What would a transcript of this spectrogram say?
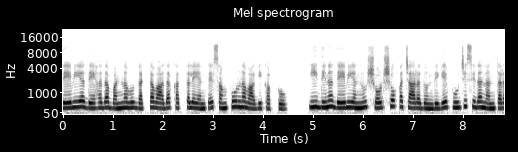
ದೇವಿಯ ದೇಹದ ಬಣ್ಣವು ದಟ್ಟವಾದ ಕತ್ತಲೆಯಂತೆ ಸಂಪೂರ್ಣವಾಗಿ ಕಪ್ಪು. ಈ ದಿನ ದೇವಿಯನ್ನು ಷೋಡ್ಶೋಪಚಾರದೊಂದಿಗೆ ಪೂಜಿಸಿದ ನಂತರ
